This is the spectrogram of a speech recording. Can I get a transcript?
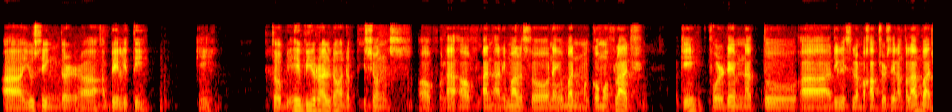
uh, using their uh, ability. Okay. So behavioral no adaptations of of land animals so naiuban mag camouflage okay for them not to uh, dili sila ma-capture sa ilang kalaban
